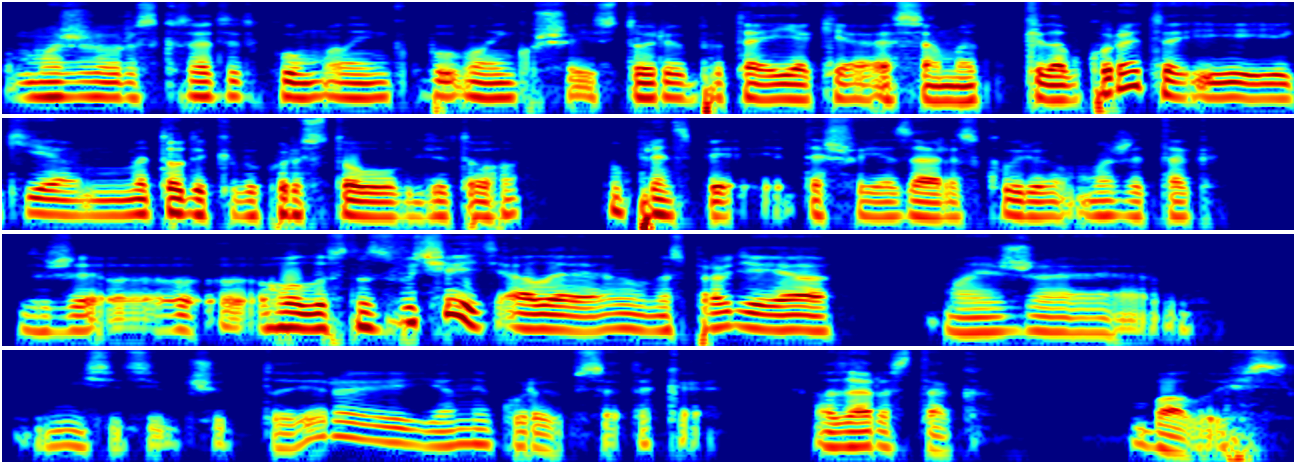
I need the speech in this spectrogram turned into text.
Можу розказати таку маленьку маленьку ще історію про те, як я саме кидав курити і які я методики використовував для того. Ну, в принципі, те, що я зараз курю, може так дуже е, е, голосно звучить, але ну, насправді я майже місяців чотири я не курив все таке. А зараз так балуюсь.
